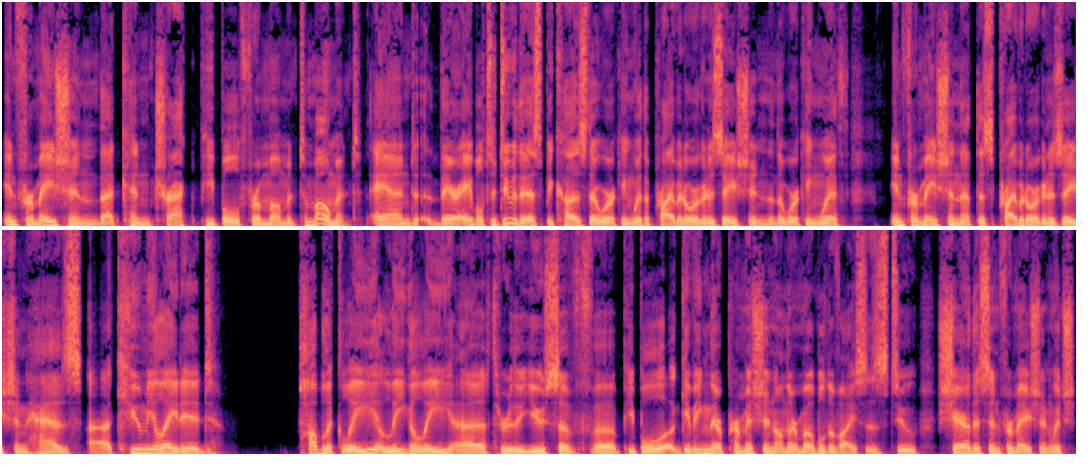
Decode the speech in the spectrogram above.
information that can track people from moment to moment. And they're able to do this because they're working with a private organization and they're working with information that this private organization has uh, accumulated publicly, legally, uh, through the use of uh, people giving their permission on their mobile devices to share this information, which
